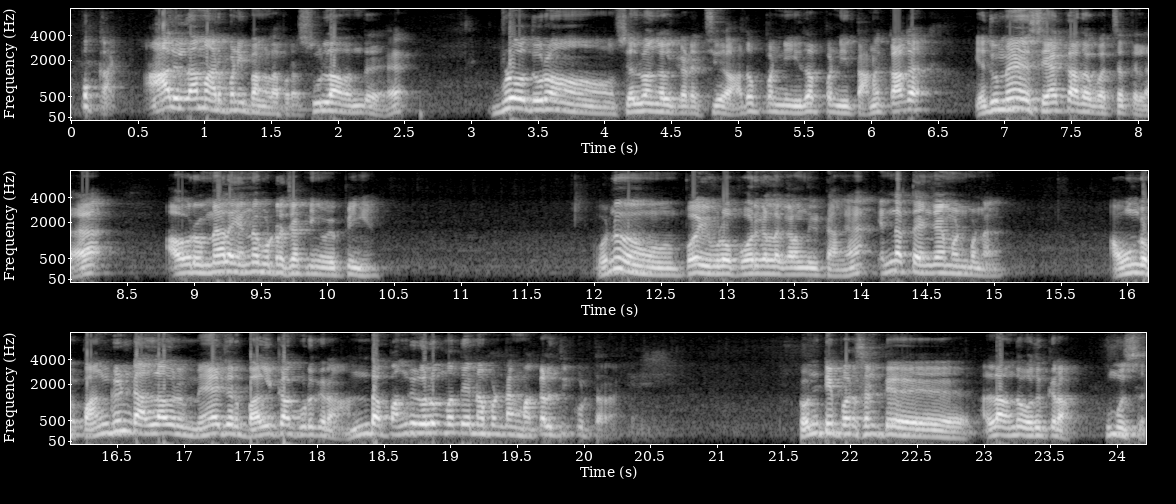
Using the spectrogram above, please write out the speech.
அப்போ க ஆள் இல்லாமல் அர்ப்பணிப்பாங்களா அப்புறம் சூலா வந்து? இவ்வளோ தூரம் செல்வங்கள் கிடைச்சி அதை பண்ணி இதை பண்ணி தனக்காக எதுவுமே சேர்க்காத பட்சத்தில் அவர் மேலே என்ன குற்றச்சாட்டு நீங்கள் வைப்பீங்க? ஒன்றும் போய் இவ்வளோ போர்களில் கலந்துக்கிட்டாங்க. என்னத்தை என்ஜாய்மெண்ட் பண்ணாங்க? அவங்க பங்குண்டு அல்ல ஒரு மேஜர் பல்காக கொடுக்குறான் அந்த பங்குகளும் வந்து என்ன பண்ணிட்டாங்க? மக்களுக்கு கொடுத்துறாங்க டுவெண்ட்டி பர்சன்ட் எல்லாம் வந்து ஒதுக்குறான் ஹுமுஸ்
